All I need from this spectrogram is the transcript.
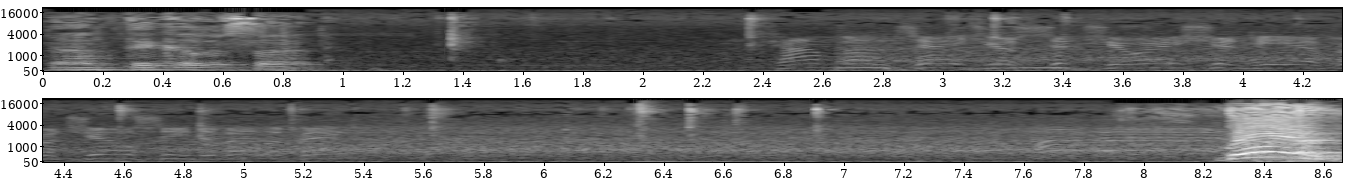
Penaltıya kalırsa. Gol!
